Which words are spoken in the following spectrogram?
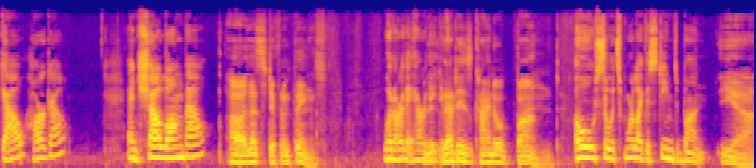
gao, har gao, and xiaolongbao. Uh, that's different things. What are they? How are they different? That is kind of bond. oh, so it's more like a steamed bun. Yeah,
